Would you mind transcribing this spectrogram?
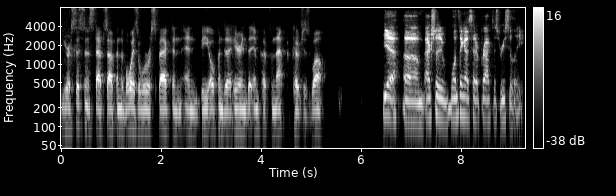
your assistant steps up and the boys will respect and, and be open to hearing the input from that coach as well. Yeah. Um, actually, one thing I said at practice recently,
